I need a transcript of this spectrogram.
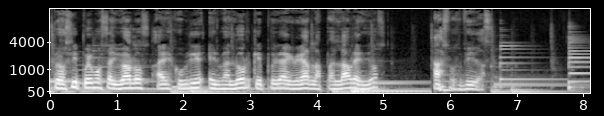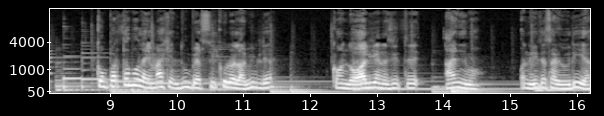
pero sí podemos ayudarlos a descubrir el valor que puede agregar la palabra de Dios a sus vidas. Compartamos la imagen de un versículo de la Biblia cuando alguien necesite ánimo o necesite sabiduría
